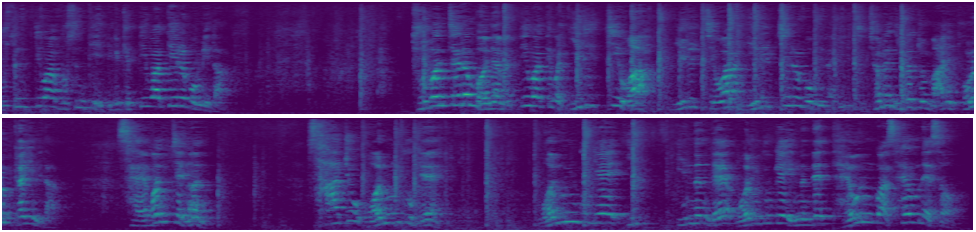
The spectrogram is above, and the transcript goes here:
무슨 띠와 무슨 띠 이렇게 띠와 띠를 봅니다. 두 번째는 뭐냐면 띠와 띠와 일지와 일지와 일지를 봅니다. 일지. 저는 이걸 좀 많이 보는 편입니다. 세 번째는 사주 원국에 원국에 있는데 원국에 있는데 대운과 세운에서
